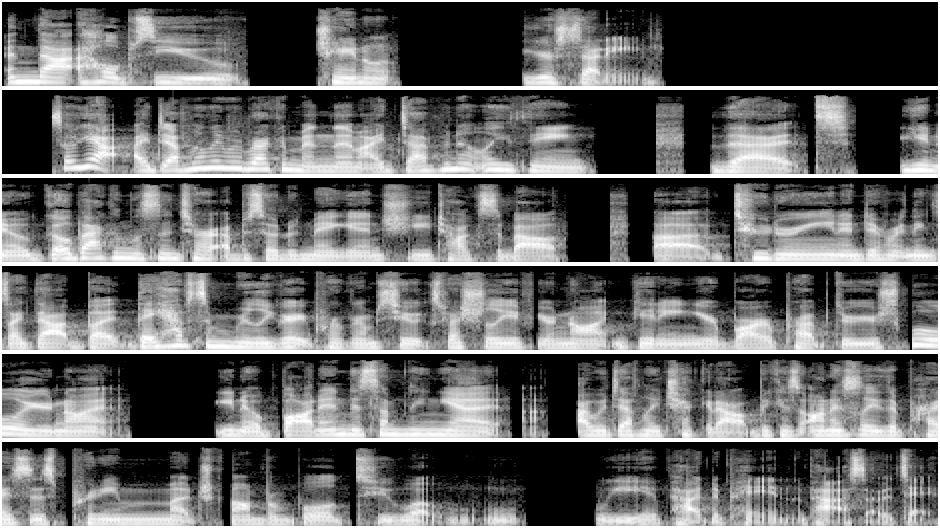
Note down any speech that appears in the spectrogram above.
And that helps you channel your studying. So yeah i definitely would recommend them. I definitely think that you know go back and listen to our episode with megan. She talks about uh, tutoring and different things like that. But they have some really great programs too, especially if you're not getting your bar prep through your school or you're not, you know, bought into something yet. I would definitely check it out because honestly, the price is pretty much comparable to what we have had to pay in the past. I would say.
